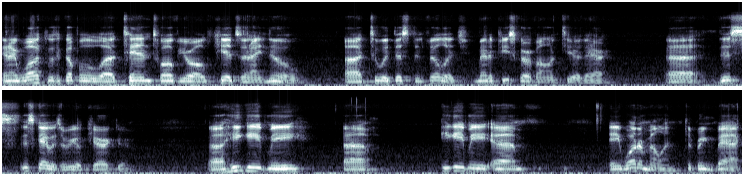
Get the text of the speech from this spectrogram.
And I walked with a couple uh, 10, 12 year old kids that I knew uh, to a distant village. Met a Peace Corps volunteer there. Uh, this, this guy was a real character. Uh, he gave me, uh, he gave me um, a watermelon to bring back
